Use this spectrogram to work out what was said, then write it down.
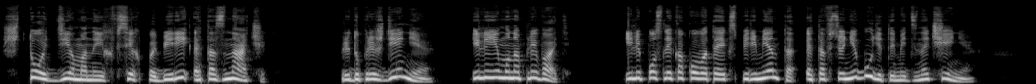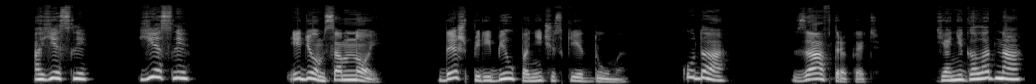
что, демоны их всех побери, это значит? Предупреждение? Или ему наплевать? Или после какого-то эксперимента это все не будет иметь значения? А если... если... Идем со мной. Дэш перебил панические думы. Куда? Завтракать. Я не голодна.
